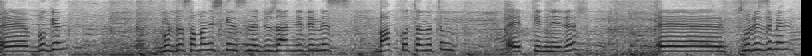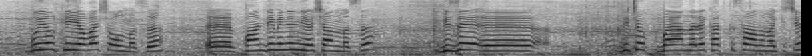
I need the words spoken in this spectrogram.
Ee, bugün burada Saman İskelesi'nde düzenlediğimiz Makko tanıtım etkinliğidir. Ee, turizmin bu yılki yavaş olması, e, pandeminin yaşanması bize e, birçok bayanlara katkı sağlamak için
